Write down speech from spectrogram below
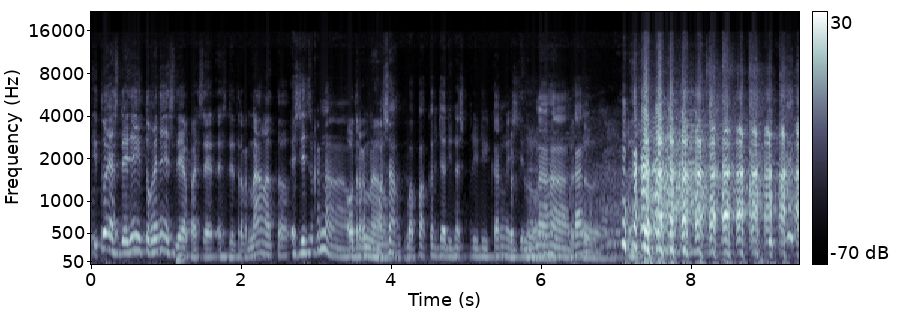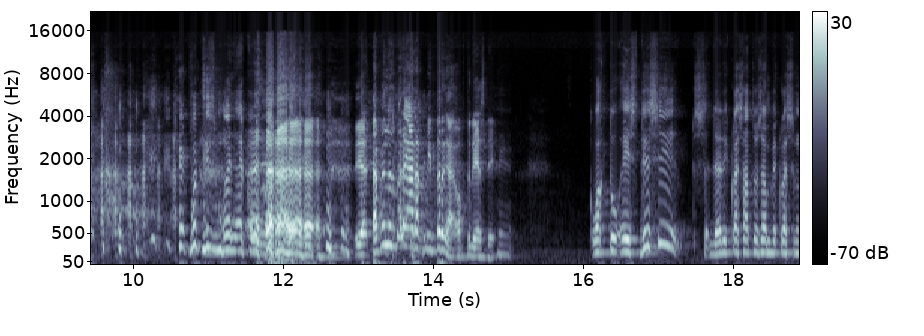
itu SD-nya hitungannya SD apa? SD, terkenal atau SD terkenal. Oh, terkenal. Masa Betul. Bapak kerja dinas pendidikan. Betul, Nah, kan betul. nepotismenya aku. ya, tapi lu sebenarnya anak pinter nggak waktu di SD? Waktu SD sih dari kelas 1 sampai kelas 6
